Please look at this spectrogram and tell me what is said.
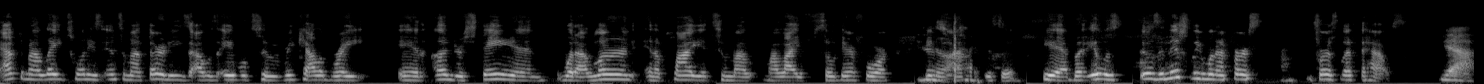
after my late 20s into my 30s, I was able to recalibrate and understand what I learned and apply it to my, my life. So therefore, you know, I have to say, yeah, but it was it was initially when I first first left the house. Yeah,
